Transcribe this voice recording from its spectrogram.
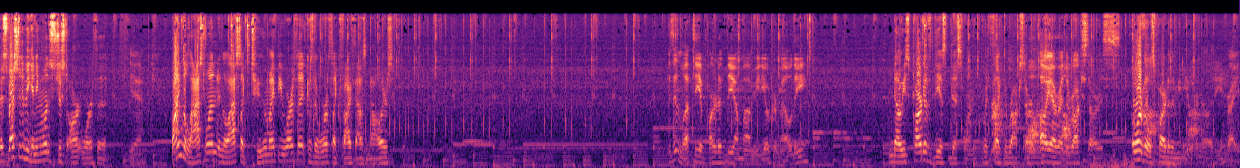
Especially the beginning ones just aren't worth it. yeah. Buying the last one and the last like two might be worth it because they're worth like five thousand dollars. Isn't Lefty a part of the um uh, mediocre melody? No, he's part of this this one with like the Rockstar. one. Oh yeah, right. The rock stars. Orville's part of the mediocre melody. Right.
